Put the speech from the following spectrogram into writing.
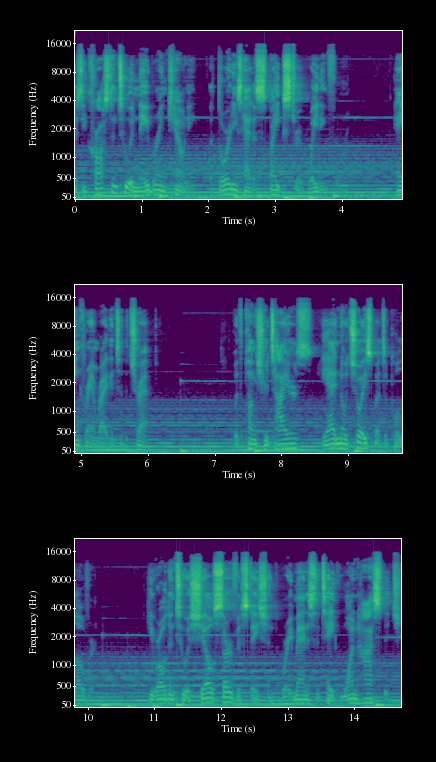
As he crossed into a neighboring county, authorities had a spike strip waiting for him. Hank ran right into the trap. With punctured tires, he had no choice but to pull over. He rolled into a Shell service station where he managed to take one hostage,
